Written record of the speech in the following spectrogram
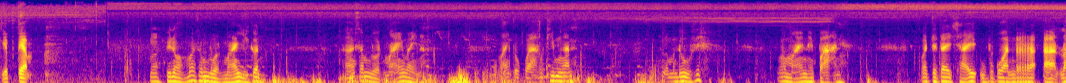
เก็บเต็ม มาพี่น้องมาสำรวจไม้อีกก่อนหาสำรวจไม้ไว้นะไม้ตกปลาของทีมงานเรามาดูสิว่าไม้ในป่าเนี่ยว่าจะได้ใช้อุปกรณ์อะไร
